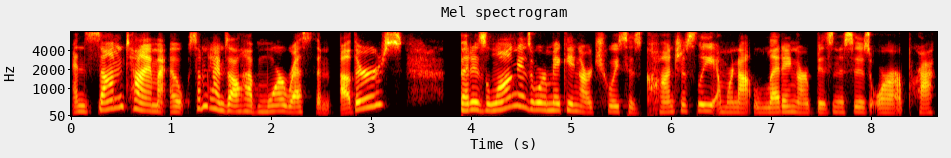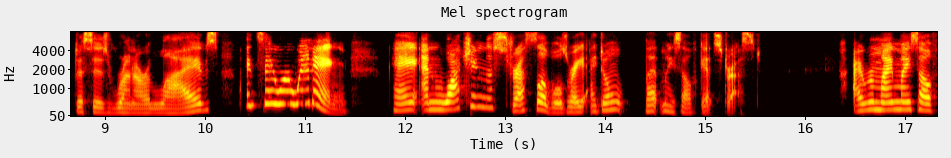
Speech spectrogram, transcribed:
And sometime oh, sometimes I'll have more rest than others. But as long as we're making our choices consciously and we're not letting our businesses or our practices run our lives, I'd say we're winning. Okay. And watching the stress levels, right? I don't let myself get stressed. I remind myself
